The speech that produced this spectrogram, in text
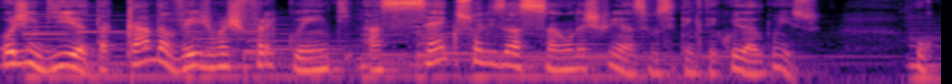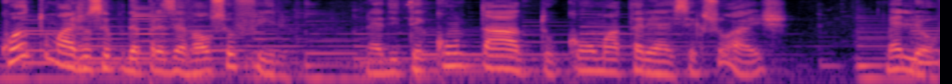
Hoje em dia está cada vez mais frequente a sexualização das crianças. Você tem que ter cuidado com isso. O quanto mais você puder preservar o seu filho, né, de ter contato com materiais sexuais, melhor.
